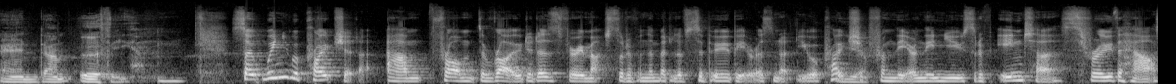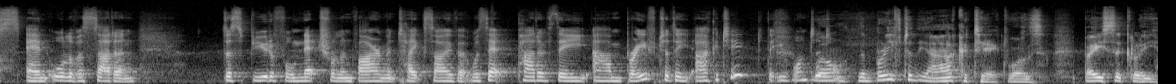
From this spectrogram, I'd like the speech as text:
and um, earthy. Mm-hmm. So when you approach it um, from the road, it is very much sort of in the middle of suburbia, isn't it? You approach yeah. it from there, and then you sort of enter through the house, and all of a sudden, this beautiful natural environment takes over. Was that part of the um, brief to the architect that you wanted? Well, the brief to the architect was basically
